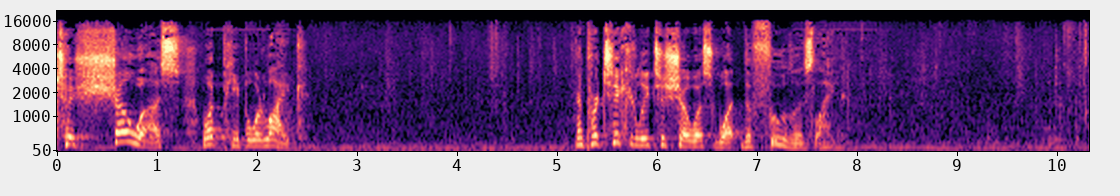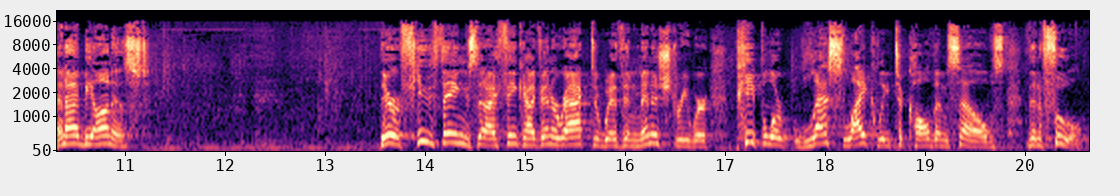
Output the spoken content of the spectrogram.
to show us what people are like. And particularly to show us what the fool is like. And I'd be honest, there are a few things that I think I've interacted with in ministry where people are less likely to call themselves than a fool.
